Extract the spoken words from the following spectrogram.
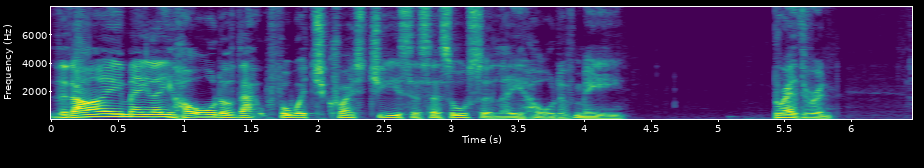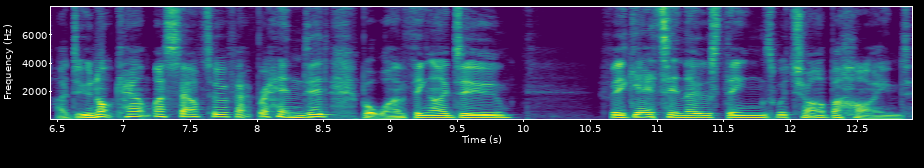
that I may lay hold of that for which Christ Jesus has also laid hold of me. Brethren, I do not count myself to have apprehended, but one thing I do, forgetting those things which are behind,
